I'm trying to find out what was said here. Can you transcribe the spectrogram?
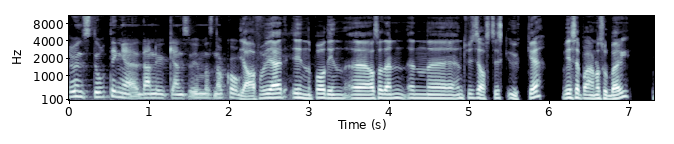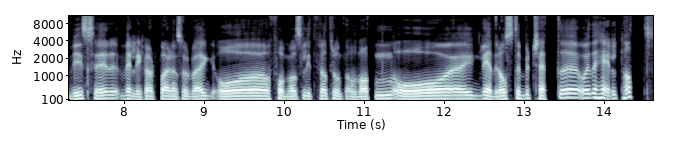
rundt Stortinget denne uken, som vi må snakke om. Ja, for vi er inne på din Altså, det er en, en entusiastisk uke. Vi ser på Erna Solberg. Vi ser veldig klart på Erna Solberg og får med oss litt fra trontaledebatten og gleder oss til budsjettet og i det hele tatt.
